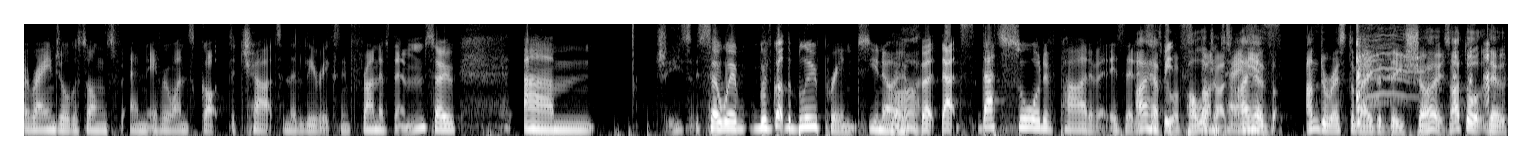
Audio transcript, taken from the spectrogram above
arrange all the songs, and everyone's got the charts and the lyrics in front of them. So, um, Jesus. so we're we've got the blueprint, you know, Right. but that's that's sort of part of it. Is that it's I a have to bit apologize. I have underestimated these shows. I thought there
